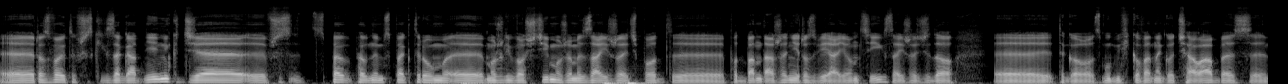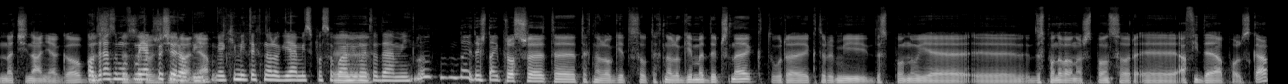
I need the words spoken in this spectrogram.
e, rozwoju tych wszystkich zagadnień, gdzie z pełnym spektrum możliwości możemy zajrzeć pod, pod bandaże, nie rozwijając ich, zajrzeć do E, tego zmumifikowanego ciała bez nacinania go. Bez, Od razu mówmy, jak to się robi. Jakimi technologiami, sposobami, e, metodami? No, najdość najprostsze te technologie to są technologie medyczne, które, którymi dysponuje, e, dysponował nasz sponsor Afidea Polska.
